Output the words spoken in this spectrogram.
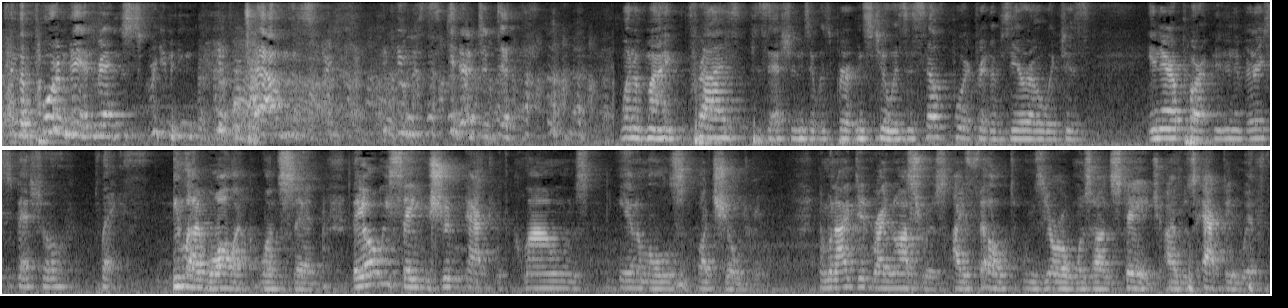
and the poor man ran screaming down the street. He was scared to death. One of my prized possessions, it was Burton's too, is a self-portrait of Zero, which is in our apartment in a very special place. Eli Wallach once said, They always say you shouldn't act with clowns, animals, or children. And when I did Rhinoceros, I felt when Zero was on stage, I was acting with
